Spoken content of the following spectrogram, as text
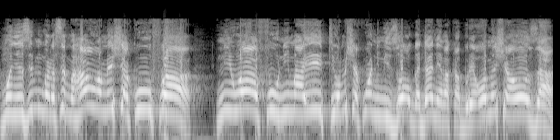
Mwenyezi mungu anasema hawa wamesha kufa ni wafu ni maiti wameshakuwa ni mizoga ndani ya makaburi yao wameshaoza.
